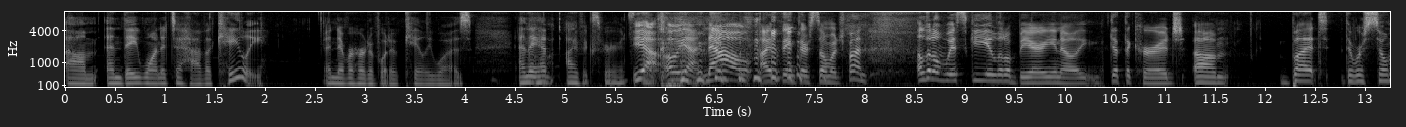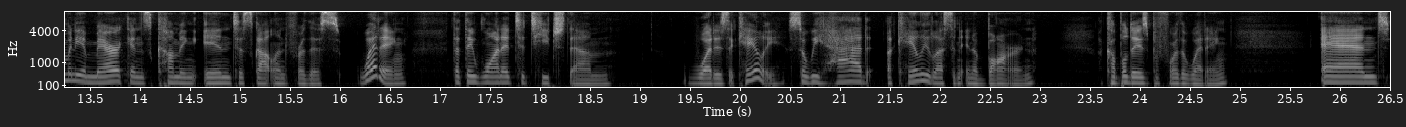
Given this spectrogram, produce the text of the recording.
Um, and they wanted to have a ceilidh. I never heard of what a ceilidh was. And they Oh, had, I've experienced yeah, that. oh yeah. Now I think they're so much fun. A little whiskey, a little beer, you know, get the courage. Um, but there were so many Americans coming into Scotland for this wedding that they wanted to teach them what is a ceilidh? So we had a ceilidh lesson in a barn a couple days before the wedding, and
